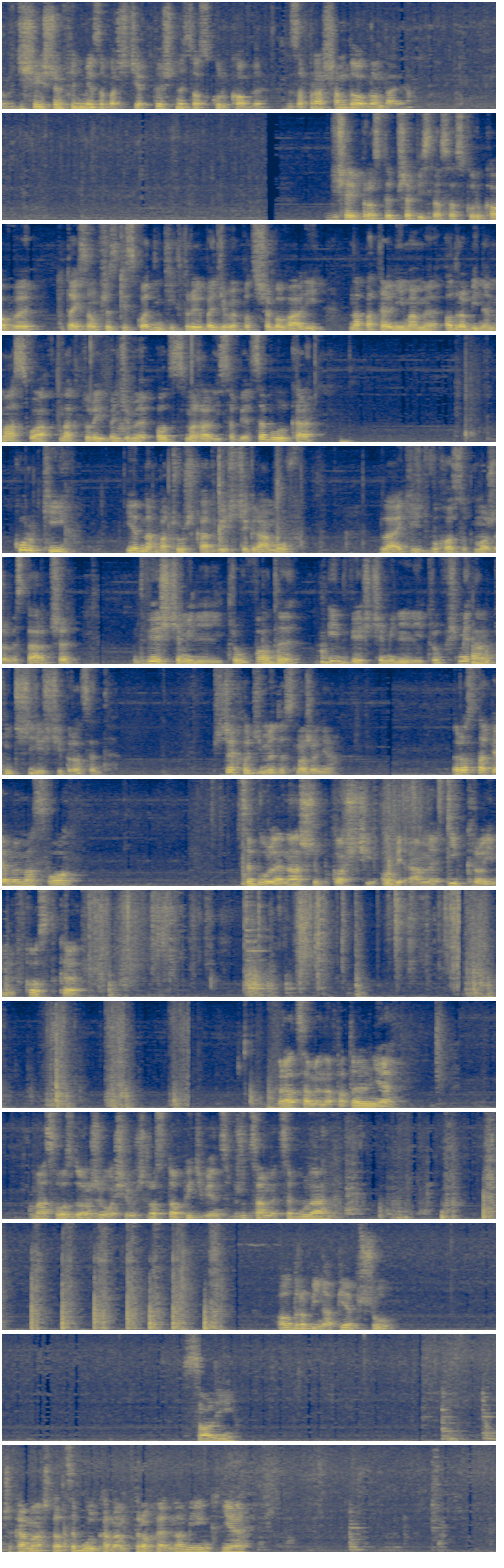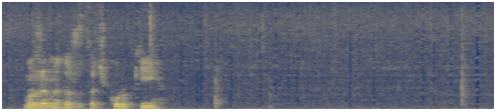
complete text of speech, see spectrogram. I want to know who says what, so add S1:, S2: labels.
S1: W dzisiejszym filmie zobaczycie pyszny sos kurkowy. Zapraszam do oglądania. Dzisiaj prosty przepis na sos kurkowy. Tutaj są wszystkie składniki, których będziemy potrzebowali. Na patelni mamy odrobinę masła, na której będziemy podsmażali sobie cebulkę, kurki, jedna paczuszka 200 gramów. Dla jakichś dwóch osób może wystarczy. 200 ml wody i 200 ml śmietanki 30%. Przechodzimy do smażenia. Roztapiamy masło. Cebulę na szybkości obieramy i kroimy w kostkę. Wracamy na patelnię. Masło zdążyło się już roztopić, więc wrzucamy cebulę. Odrobina pieprzu, soli. Czekamy aż ta cebulka nam trochę namięknie. Możemy dorzucać kurki.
